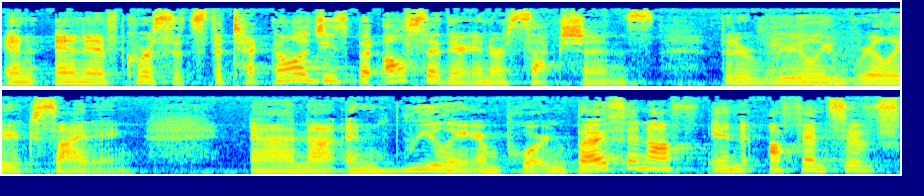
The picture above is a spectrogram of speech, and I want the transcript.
And, and of course, it's the technologies, but also their intersections that are really, really exciting. And, uh, and really important, both in, off, in offensive,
